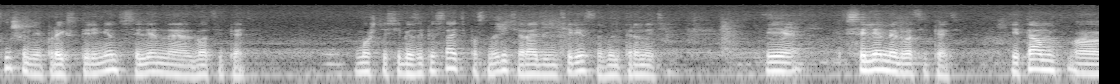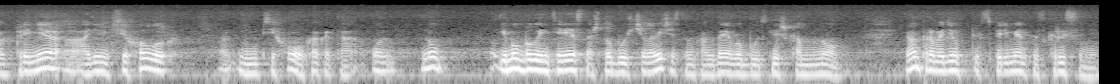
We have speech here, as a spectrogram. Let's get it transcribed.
Слышали про эксперимент Вселенная 25? Можете себе записать, посмотрите ради интереса в интернете. И Вселенная 25. И там э, пример, один психолог, не психолог, как это, он, ну, ему было интересно, что будет с человечеством, когда его будет слишком много. И он проводил эксперименты с крысами.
